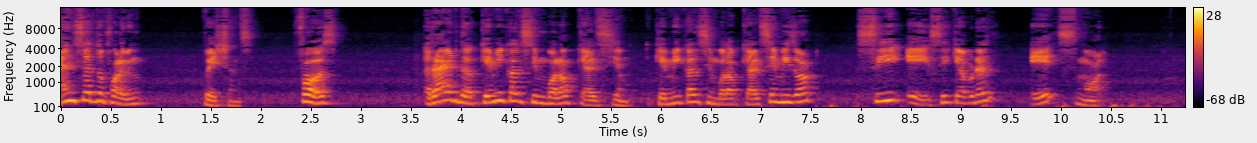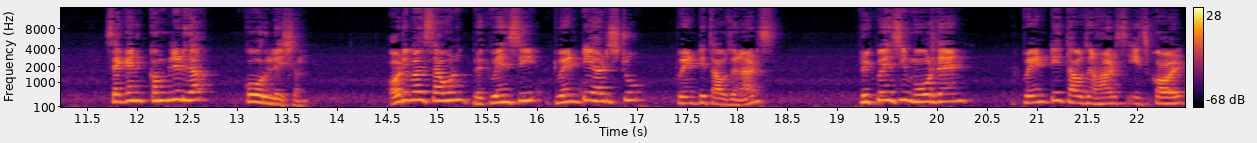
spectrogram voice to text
answer the following questions first write the chemical symbol of calcium chemical symbol of calcium is ought C A C capital A small second complete the correlation audible sound frequency twenty hertz to twenty thousand hertz frequency more than 20,000 hertz is called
